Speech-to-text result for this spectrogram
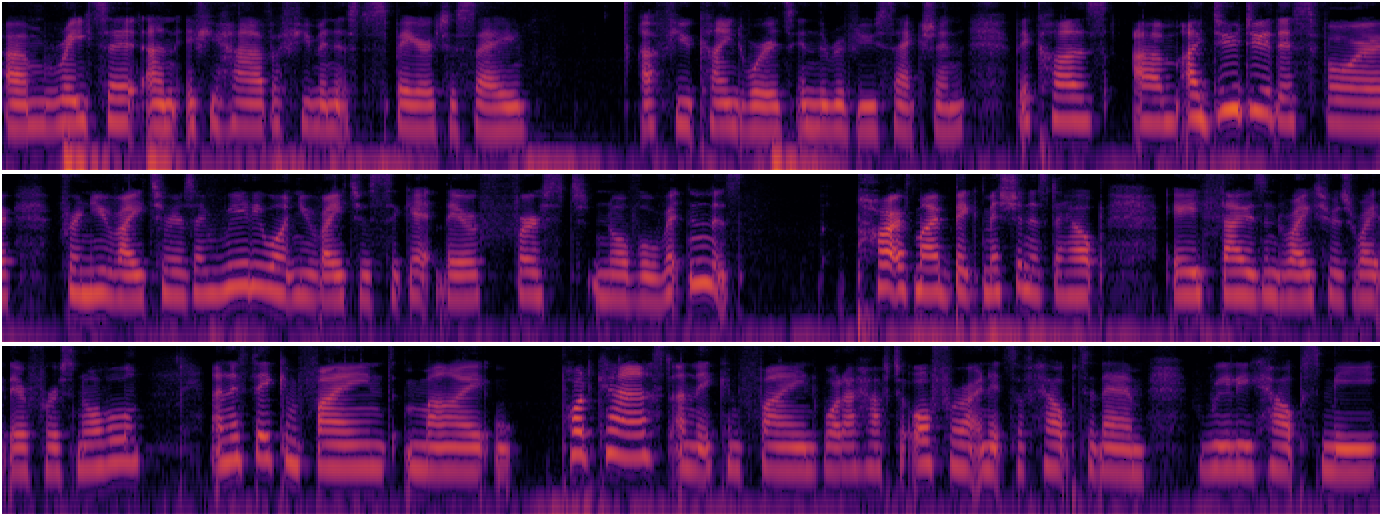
um, rate it, and if you have a few minutes to spare to say, a few kind words in the review section because um, I do do this for for new writers. I really want new writers to get their first novel written. It's part of my big mission is to help a thousand writers write their first novel, and if they can find my podcast and they can find what I have to offer and it's of help to them really helps me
